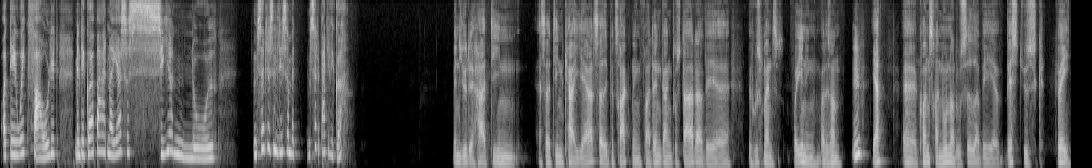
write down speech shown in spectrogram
og det er jo ikke fagligt, men det gør bare, at når jeg så siger noget, så er det sådan ligesom, at så er det bare det, vi gør. Men Jytte, har din, altså din karriere taget i betragtning fra den gang, du starter ved, øh, ved Husmandsforeningen, var det sådan? Mm. Ja. Øh, kontra nu, når du sidder ved øh, Vestjysk Kvæg.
